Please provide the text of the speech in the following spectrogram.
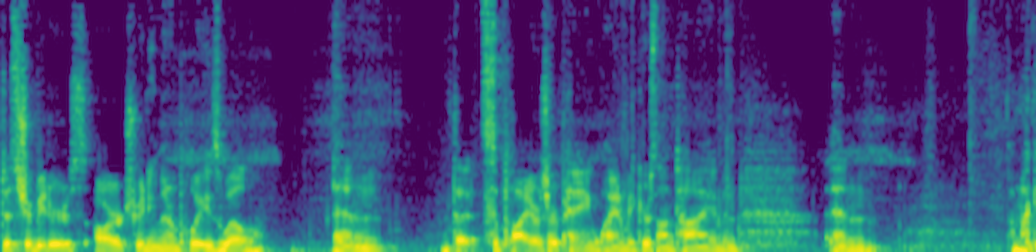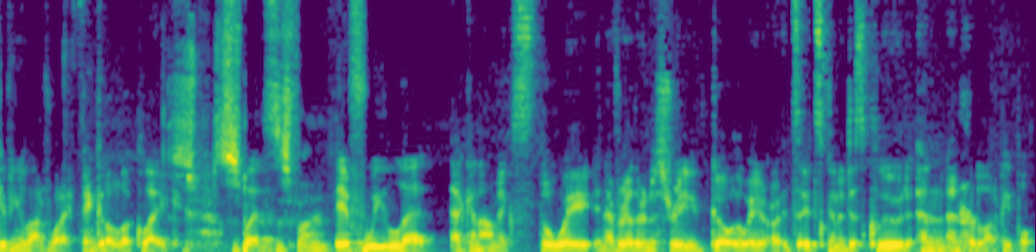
distributors are treating their employees well, and that suppliers are paying winemakers on time, and and I'm not giving you a lot of what I think it'll look like. But this is fine. if we let economics the way in every other industry go the way it's, it's going to disclude and, and hurt a lot of people.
